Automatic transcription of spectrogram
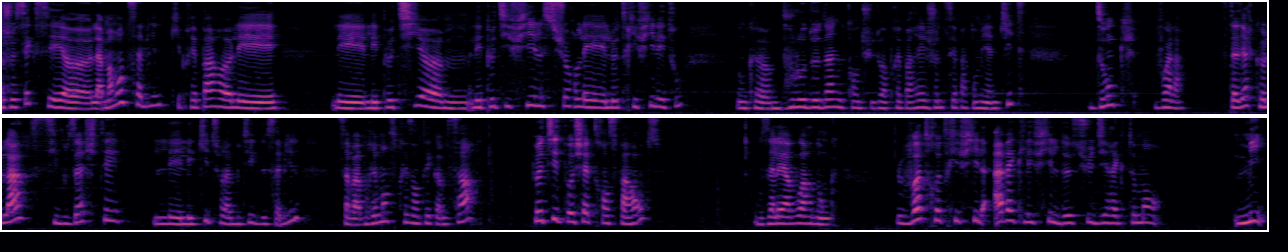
je sais que c'est la maman de Sabine qui prépare les, petits, fils sur le trifil et tout. Donc, euh, boulot de dingue quand tu dois préparer je ne sais pas combien de kits. Donc, voilà. C'est-à-dire que là, si vous achetez les, kits sur la boutique de Sabine, ça va vraiment se présenter comme ça. Petite pochette transparente. Vous allez avoir donc votre trifil avec les fils dessus directement mis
